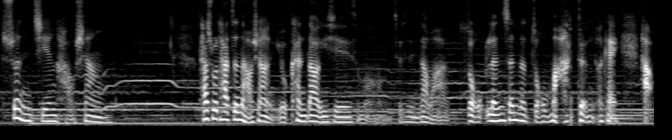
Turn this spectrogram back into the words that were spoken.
瞬间好像。他说他真的好像有看到一些什么，就是你知道吗？走人生的走马灯。OK，好，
